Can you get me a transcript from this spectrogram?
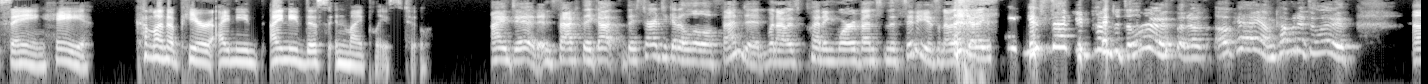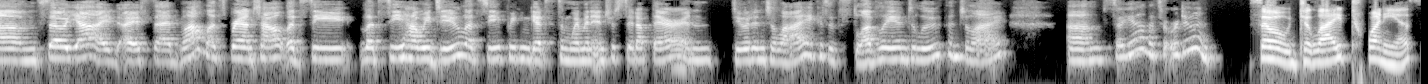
saying, Hey, come on up here. I need, I need this in my place too. I did. In fact, they got they started to get a little offended when I was planning more events in the cities, and I was getting, "You said you'd come to Duluth," and I was, "Okay, I'm coming to Duluth." Um, so yeah, I, I said, "Well, let's branch out. Let's see, let's see how we do. Let's see if we can get some women interested up there and do it in July because it's lovely in Duluth in July." Um, so yeah, that's what we're doing. So July 20th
